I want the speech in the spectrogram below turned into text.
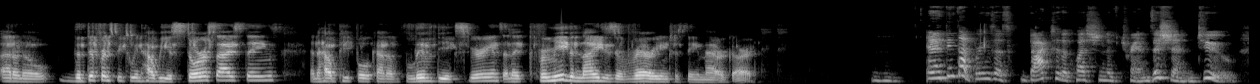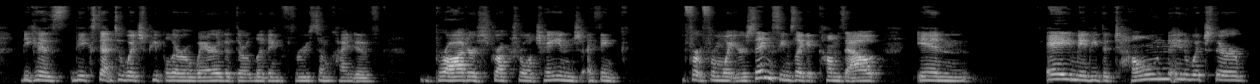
I don't know the difference between how we historicize things and how people kind of live the experience. And for me, the '90s are very interesting in that regard. Mm-hmm. And I think that brings us back to the question of transition too, because the extent to which people are aware that they're living through some kind of broader structural change, I think, for, from what you're saying, seems like it comes out in a maybe the tone in which they're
